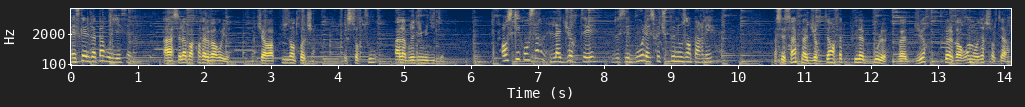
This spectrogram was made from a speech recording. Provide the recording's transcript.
Mais est-ce qu'elle va pas rouiller celle-là? Ah, celle-là, par contre, elle va rouiller. Donc il y aura plus d'entretien. Et surtout, à l'abri de l'humidité. En ce qui concerne la dureté de ces boules, est-ce que tu peux nous en parler? Bah, C'est simple, la dureté, en fait, plus la boule va être dure, plus elle va rebondir sur le terrain.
